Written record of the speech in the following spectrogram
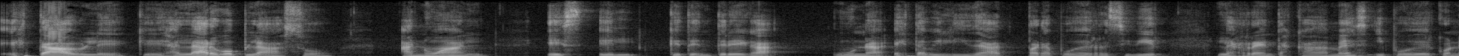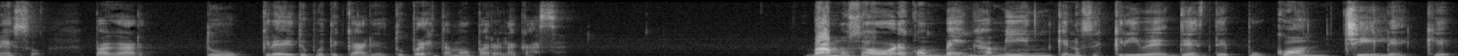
estable, que es a largo plazo, anual, es el que te entrega una estabilidad para poder recibir las rentas cada mes y poder con eso pagar tu crédito hipotecario, tu préstamo para la casa. Vamos ahora con Benjamín que nos escribe desde Pucón, Chile. Que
